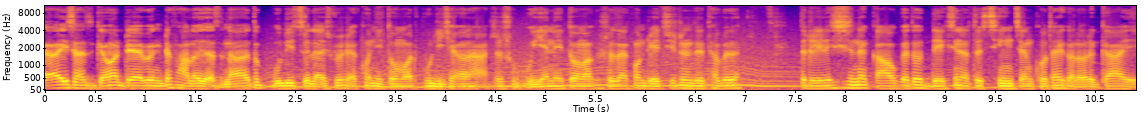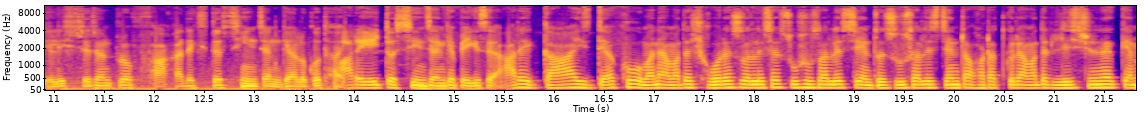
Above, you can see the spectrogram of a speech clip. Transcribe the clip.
গাইস আজকে আমার ড্রাইভিংটা ভালো হয়ে যাচ্ছে। না হয়তো পুলিশ চলে আসবে। এখনই তোমার পুলিশ এখন আসে ইয়ে নেই তো আমাকে। সোজা এখন রেল স্টেশন যেতে হবে। রেল স্টেশনে কাউকে তো দেখছি না, তো সিনচান কোথায় গেল? আরে গায়ে রেল স্টেশন পুরো ফাঁকা দেখছি তো সিনচান গেল কোথায়? আরে এই তো সিনচানকে পেয়ে গেছে। আরে গাইস দেখো মানে আমাদের শহরে চলে এসে সুসুসালের ট্রেন তো সুসালের ট্রেনটা হঠাৎ করে আমাদের রেল স্টেশনে কেন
